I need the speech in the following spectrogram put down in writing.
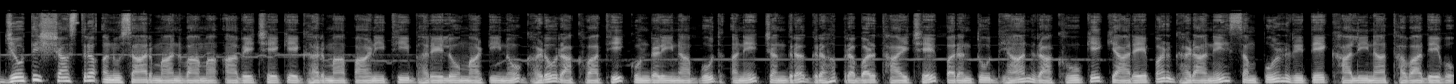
જ્યોતિષશાસ્ત્ર અનુસાર માનવામાં આવે છે કે ઘરમાં પાણીથી ભરેલો માટીનો ઘડો રાખવાથી કુંડળીના બુધ અને ચંદ્ર ગ્રહ પ્રબળ થાય છે, પરંતુ ધ્યાન રાખવું કે ક્યારે પણ ઘડાને સંપૂર્ણ રીતે ખાલી ના થવા દેવો.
